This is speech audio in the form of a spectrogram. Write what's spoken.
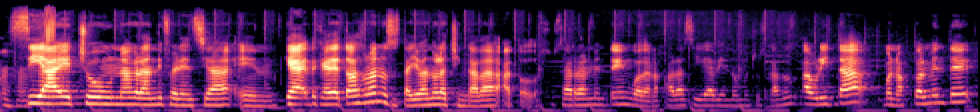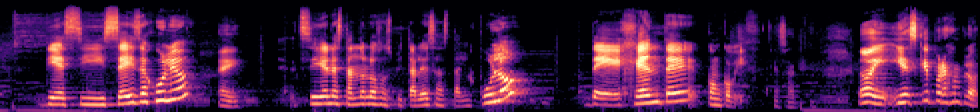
Ajá. sí ha hecho una gran diferencia en que, que de todas formas nos está llevando la chingada a todos. O sea, realmente en Guadalajara sigue habiendo muchos casos. Ahorita, bueno, actualmente 16 de julio Ey, siguen estando los hospitales hasta el culo de gente con COVID. exacto. No, y, y es que, por ejemplo,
